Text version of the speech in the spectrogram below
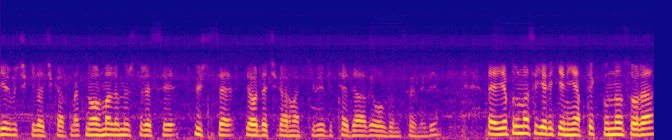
bir buçuk yıla çıkartmak. Normal ömür süresi 3 ise 4'e çıkarmak gibi bir tedavi olduğunu söyledi. E, yapılması gerekeni yaptık. Bundan sonra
